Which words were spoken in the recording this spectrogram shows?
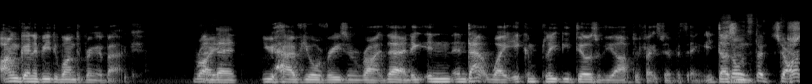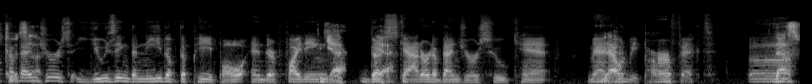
I'm going to be the one to bring it back. Right. And then you have your reason right there, and in in that way, it completely deals with the after effects of everything. It doesn't. it's the Dark itself. Avengers using the need of the people, and they're fighting Yeah, the yeah. scattered Avengers who can't. Man, that would be perfect. Ugh. That's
